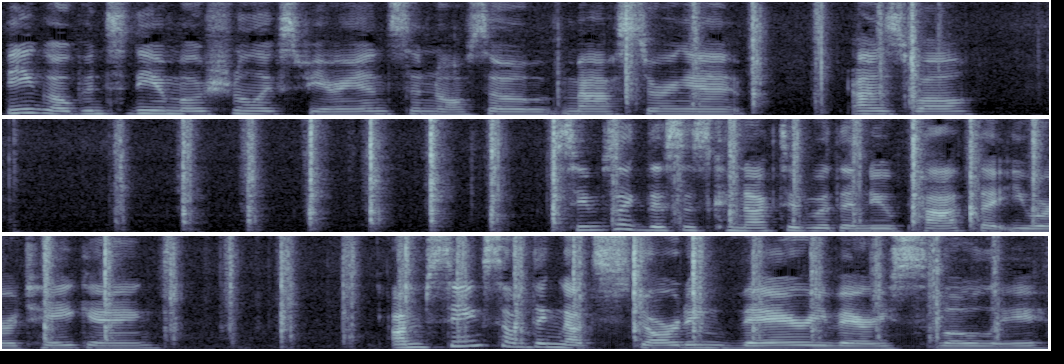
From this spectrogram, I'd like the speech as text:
Being open to the emotional experience and also mastering it as well. Seems like this is connected with a new path that you are taking. I'm seeing something that's starting very very slowly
